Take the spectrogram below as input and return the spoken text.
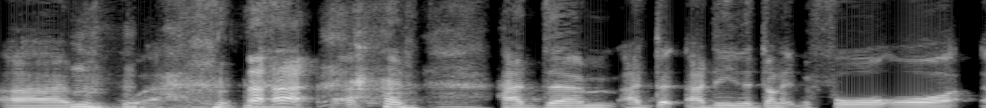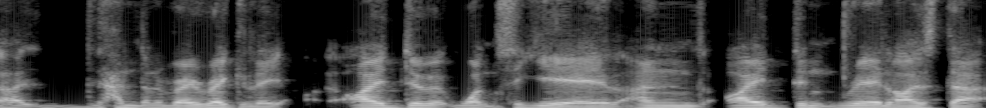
um, had had, um, had had either done it before or uh, hadn't done it very regularly. I do it once a year, and I didn't realise that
